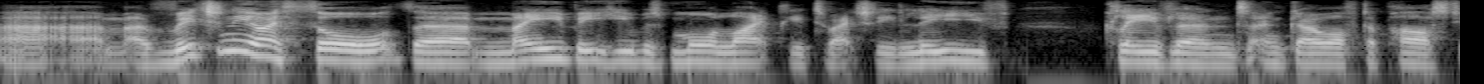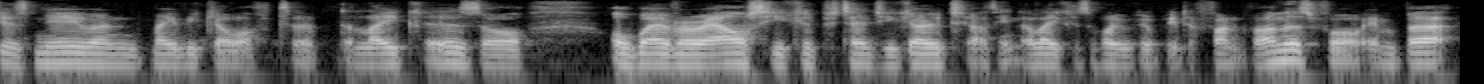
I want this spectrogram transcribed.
Um, originally, I thought that maybe he was more likely to actually leave Cleveland and go off to pastures new and maybe go off to the Lakers or or wherever else he could potentially go to. I think the Lakers are probably going to be the front runners for him, but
